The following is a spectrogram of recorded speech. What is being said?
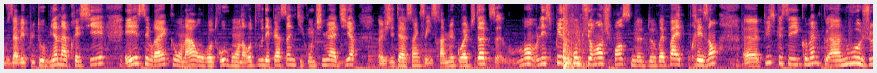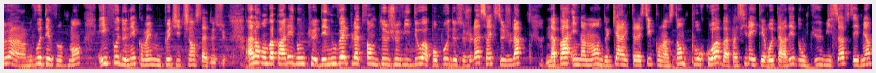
vous avez plutôt bien apprécié. Et c'est vrai qu'on a, on retrouve, on retrouve des personnes qui continuent à dire euh, GTA 5, il sera mieux que Watch Dogs. Bon, l'esprit de concurrence, je pense, ne devrait pas être présent, euh, puisque c'est quand même un nouveau jeu, un nouveau développement, et il faut donner quand même une petite chance là-dessus. Alors, on va parler donc des nouvelles plateformes de jeux vidéo à propos de ce jeu-là. C'est vrai que ce jeu-là n'a pas énormément de caractéristiques pour l'instant. Pourquoi? Bah parce qu'il a été retardé, donc Ubisoft, eh bien,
